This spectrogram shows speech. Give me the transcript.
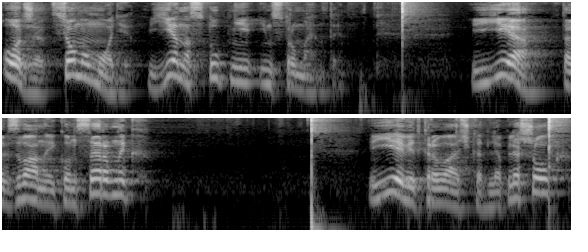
Отже, в цьому моді є наступні інструменти. Є так званий консервник, Є відкривачка для пляшок.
